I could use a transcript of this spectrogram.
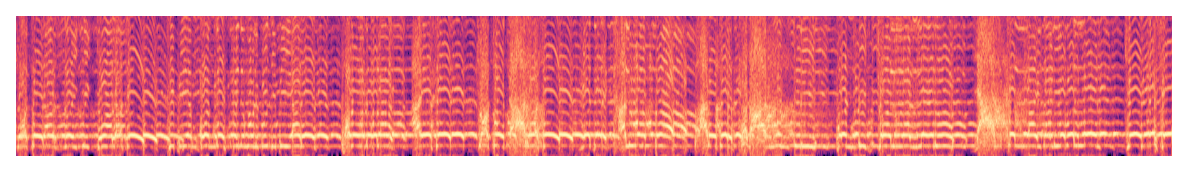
যত রাজনৈতিক দল আছে, সিপিএম, কংগ্রেস, তৃণমূল, বিজেপি যত দল আছে, এদের খালু আব্বা ভারতের প্রধানমন্ত্রী পণ্ডিত জওয়াহরলাল নেহরু লাল কেল্লায় দাঁড়িয়ে বললেন, যে দেশে,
